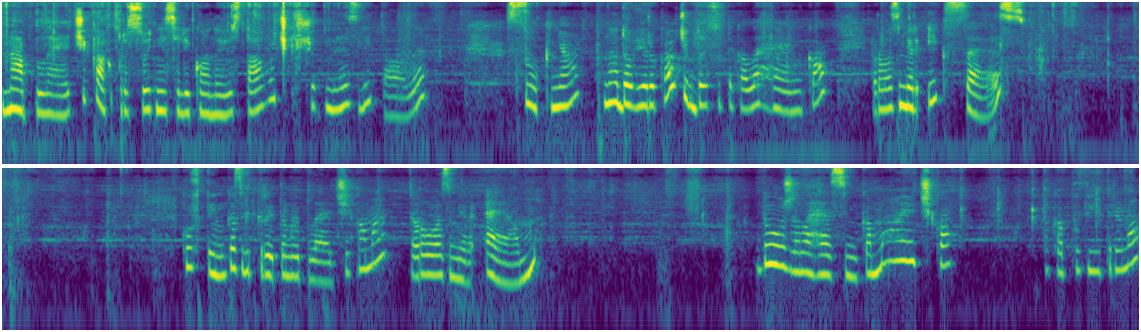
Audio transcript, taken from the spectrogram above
На плечиках присутні силіконові вставочки, щоб не злітали. Сукня на довгий рукавчик, досить така легенька. Розмір XS. Ковтинка з відкритими плечиками. Розмір М. Дуже легесенька маєчка. Така повітряна.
